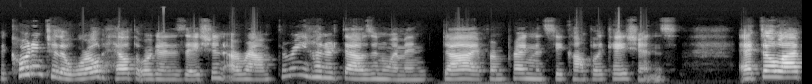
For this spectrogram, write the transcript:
According to the World Health Organization, around 300,000 women die from pregnancy complications. Ectolife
